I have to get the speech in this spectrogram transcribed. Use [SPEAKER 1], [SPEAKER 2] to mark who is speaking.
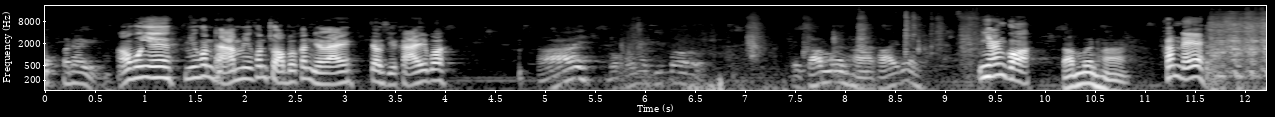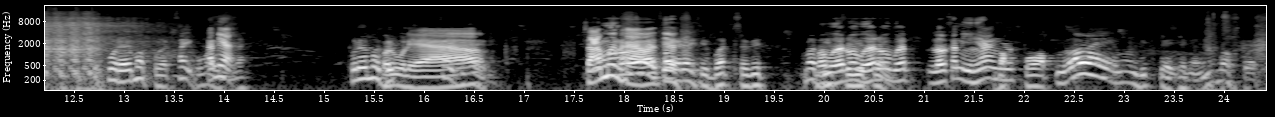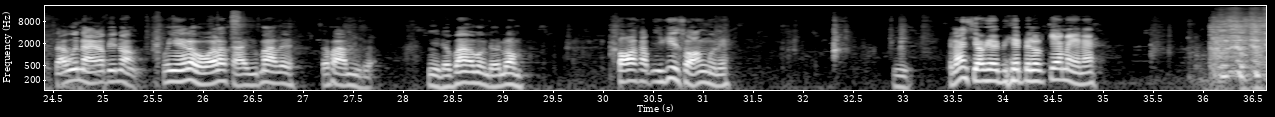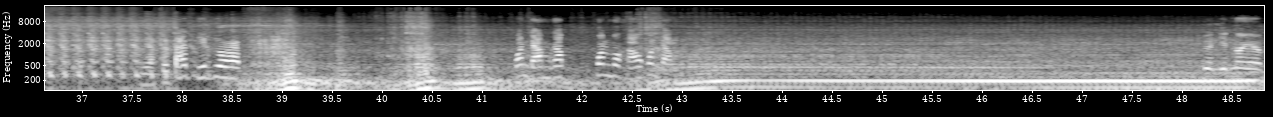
[SPEAKER 1] พกก็ได้
[SPEAKER 2] เอาพวกนี้มีคนถามมีคนชอบรถคันนี้อะไรเจ้าสีขายบ่
[SPEAKER 1] ขายบอกเขามาติดต่อเลยไปสามหมื่นหาขายเด้อ
[SPEAKER 2] อิหยังก่อ
[SPEAKER 1] สามหมื่นหา
[SPEAKER 2] คันไหน
[SPEAKER 1] ผู้ใดมาเปิดไฟกู
[SPEAKER 2] อันเนี้ย
[SPEAKER 1] ผู้ใดมา
[SPEAKER 2] ก็รู้แล้วสามหมื่นห้า
[SPEAKER 1] ไฟ
[SPEAKER 2] เจ้า
[SPEAKER 1] ได้สิเบิดสวิตช์
[SPEAKER 2] บ่เบิดบ่เบิดบ่เบิดรถคันนี้แห้งอ
[SPEAKER 1] บั
[SPEAKER 2] ยู่
[SPEAKER 1] กปอบเอ้ยมันบิดเจ๋งขนาดนี้บ่เปิด
[SPEAKER 2] สามหมื่นห้าครับพี่น้องพวกนี้เราบอกว่าราคาอยู่มากเลยสภาพนี่แหละนี่เดี๋ยวบ้าเบิ่งเดี๋ยวรวม ต่อครับอีพี่สองมือนี่นี่เป็นร้านเสียวเฮ็ดเฮ็ดเป็นรถแก้ใหม่นะเนี่ยสตาร์ทติดอยู่ครับควันดำครับควันบ่ขาวควันดำเพื่อนนิดหน่อยครับ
